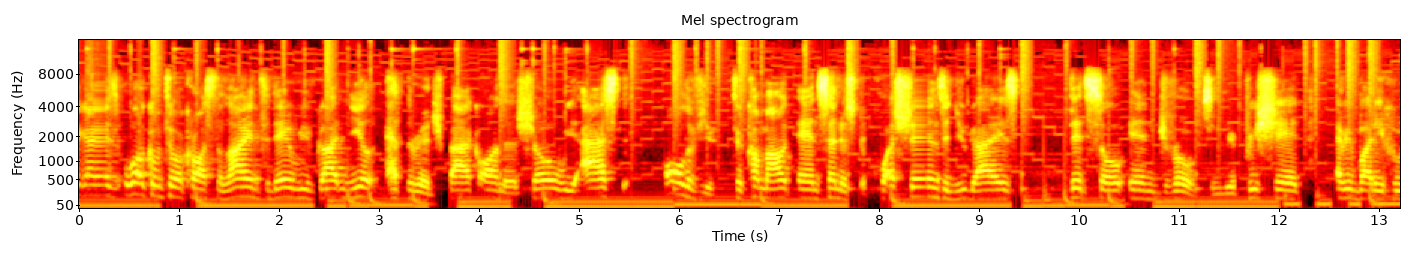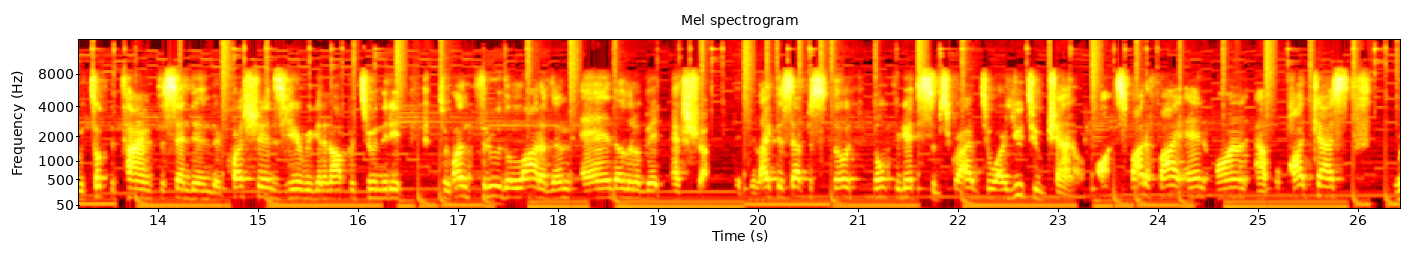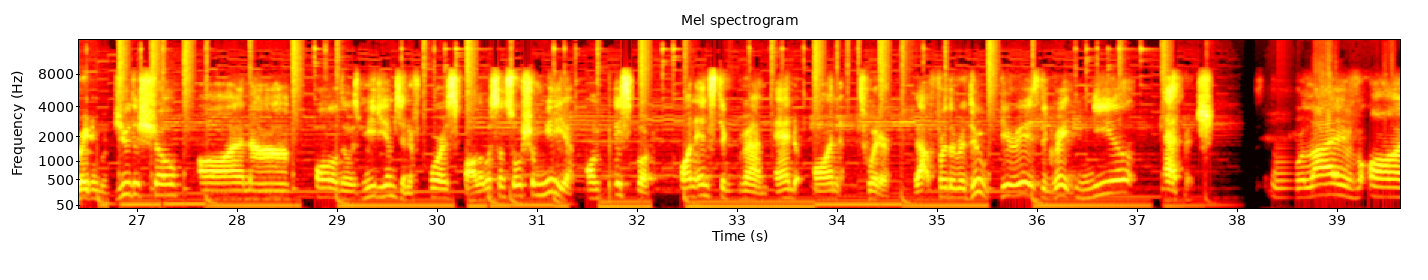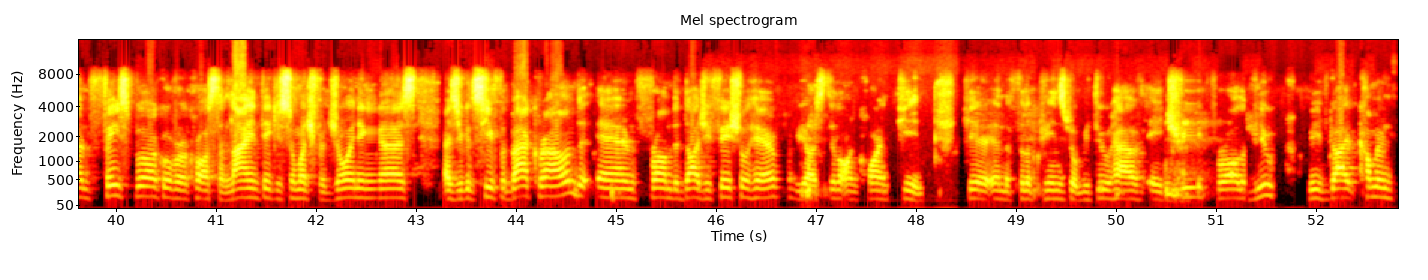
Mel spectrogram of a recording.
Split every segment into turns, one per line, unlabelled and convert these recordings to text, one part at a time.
Hey guys, welcome to Across the Line. Today we've got Neil Etheridge back on the show. We asked all of you to come out and send us your questions, and you guys did so in droves. And we appreciate everybody who took the time to send in their questions. Here we get an opportunity to run through the lot of them and a little bit extra. If you like this episode, don't forget to subscribe to our YouTube channel on Spotify and on Apple Podcasts rate and review the show on uh, all of those mediums. And of course, follow us on social media on Facebook, on Instagram, and on Twitter. Without further ado, here is the great Neil Etheridge. We're live on Facebook over across the line. Thank you so much for joining us. As you can see from the background and from the dodgy facial hair, we are still on quarantine here in the Philippines, but we do have a treat for all of you. We've got coming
